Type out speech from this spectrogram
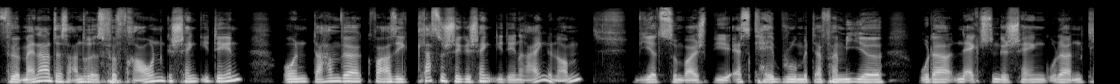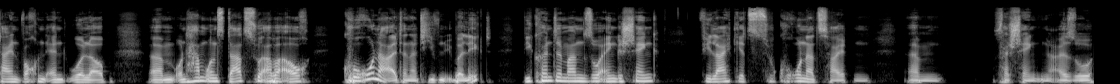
für Männer, das andere ist für Frauen Geschenkideen. Und da haben wir quasi klassische Geschenkideen reingenommen, wie jetzt zum Beispiel Escape Room mit der Familie oder ein Actiongeschenk oder einen kleinen Wochenendurlaub ähm, und haben uns dazu aber auch Corona-Alternativen überlegt. Wie könnte man so ein Geschenk vielleicht jetzt zu Corona-Zeiten ähm, verschenken? Also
